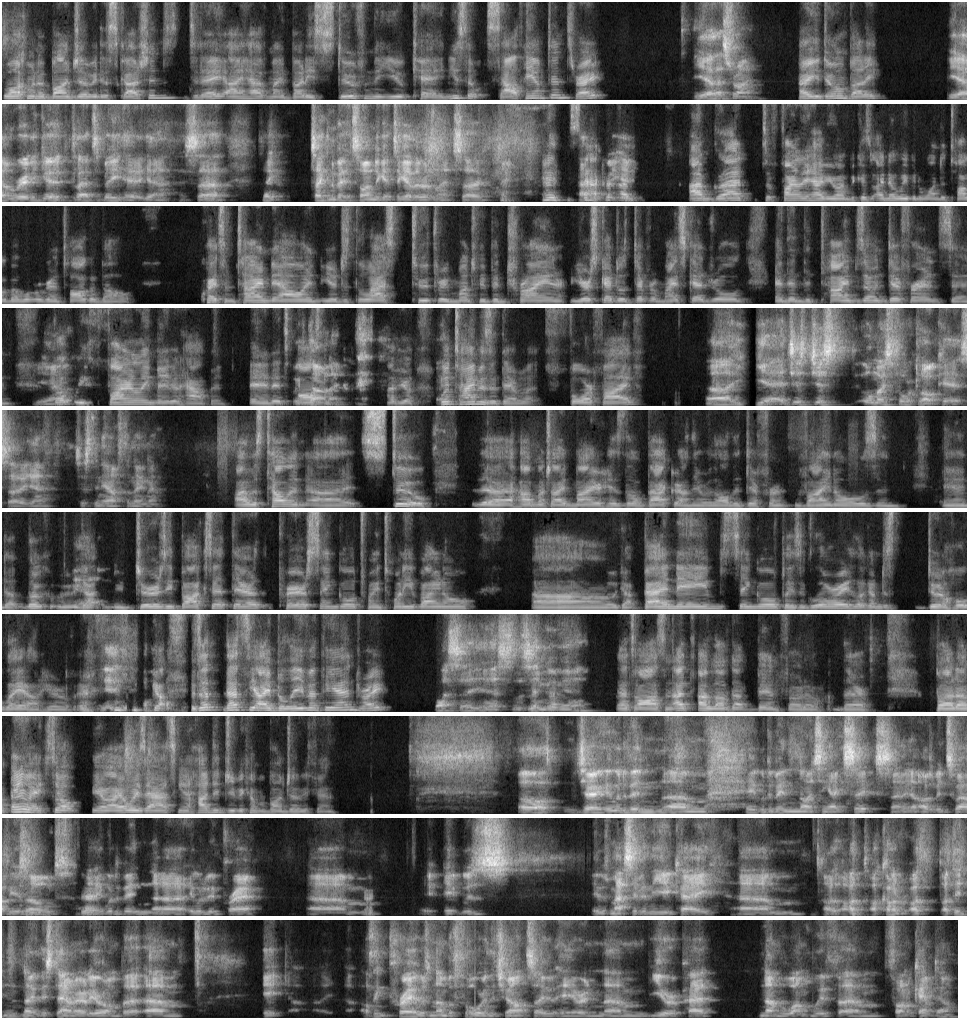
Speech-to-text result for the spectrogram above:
Welcome to Bon Jovi Discussions. Today I have my buddy Stu from the UK. And you said Southampton's, right? Yeah, that's right. How you doing, buddy? Yeah, I'm really good. Glad to be here. Yeah, it's uh, take, taking a bit of time to get together, isn't it? So, I'm, I'm glad to finally have you on because I know we've been wanting to talk about what we're going to talk about quite some time now and you know just the last two three months we've been trying. Your schedule is different my schedule and then the time zone difference and yeah. but we finally made it happen and it's We've awesome. it. have you what time is it there? What four or five? Uh yeah just just almost four o'clock here so yeah just in the afternoon now. I was telling uh stu the, how much i admire his little background there with all the different vinyls and and uh, look, we yeah. got New Jersey box set there, prayer single, 2020 vinyl. Uh, we got bad names single, Blaze of Glory. Look, I'm just doing a whole layout here of everything. Yeah. Is that that's the I believe at the end, right? That's it. Yes, the single. Yeah, that's awesome. I I love that band photo there. But um, anyway, so you know, I always ask, you know, how did you become a Bon Jovi fan? Oh, Jerry, it would have been um, it would have been 1986, and I'd have been 12 years old, and it would have been uh, it would have been prayer. Um, it, it, was it was massive in the UK. Um, I, I, I, kind of I, I, didn't note this down earlier on, but um, it I think prayer was number four in the charts over here, and um, Europe had number one with um, Final Countdown.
